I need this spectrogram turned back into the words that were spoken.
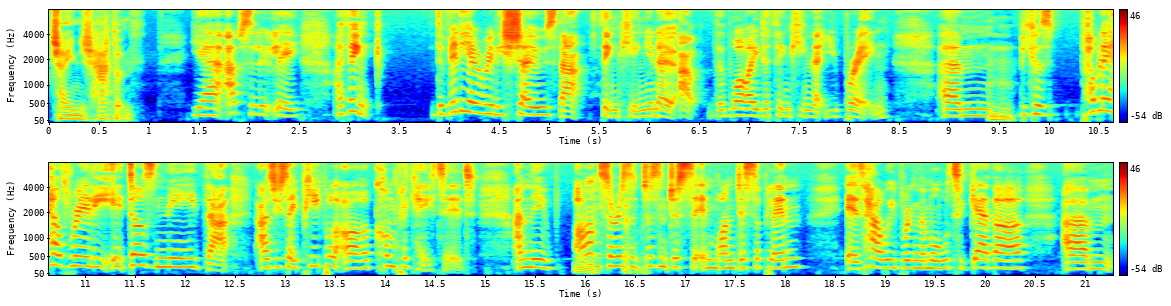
change happen. Yeah, absolutely. I think the video really shows that thinking, you know, out the wider thinking that you bring, um, mm. because public health really it does need that. As you say people are complicated and the mm, answer isn't doesn't just sit in one discipline. It's how we bring them all together um,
